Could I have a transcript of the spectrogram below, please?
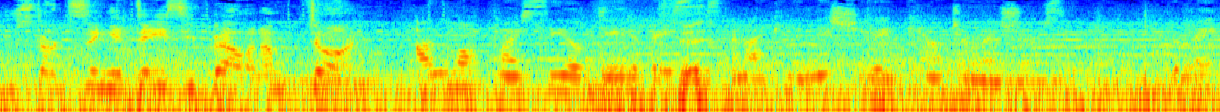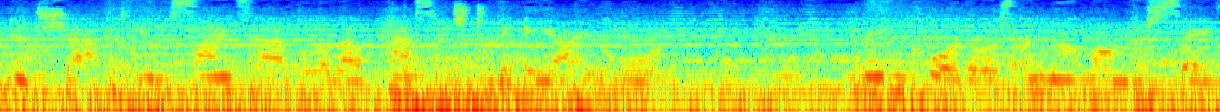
You start singing Daisy Bell and I'm done. Unlock my sealed databases and I can initiate countermeasures. The maintenance shaft in the science lab will allow passage to the AI core. Main corridors are no longer safe.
